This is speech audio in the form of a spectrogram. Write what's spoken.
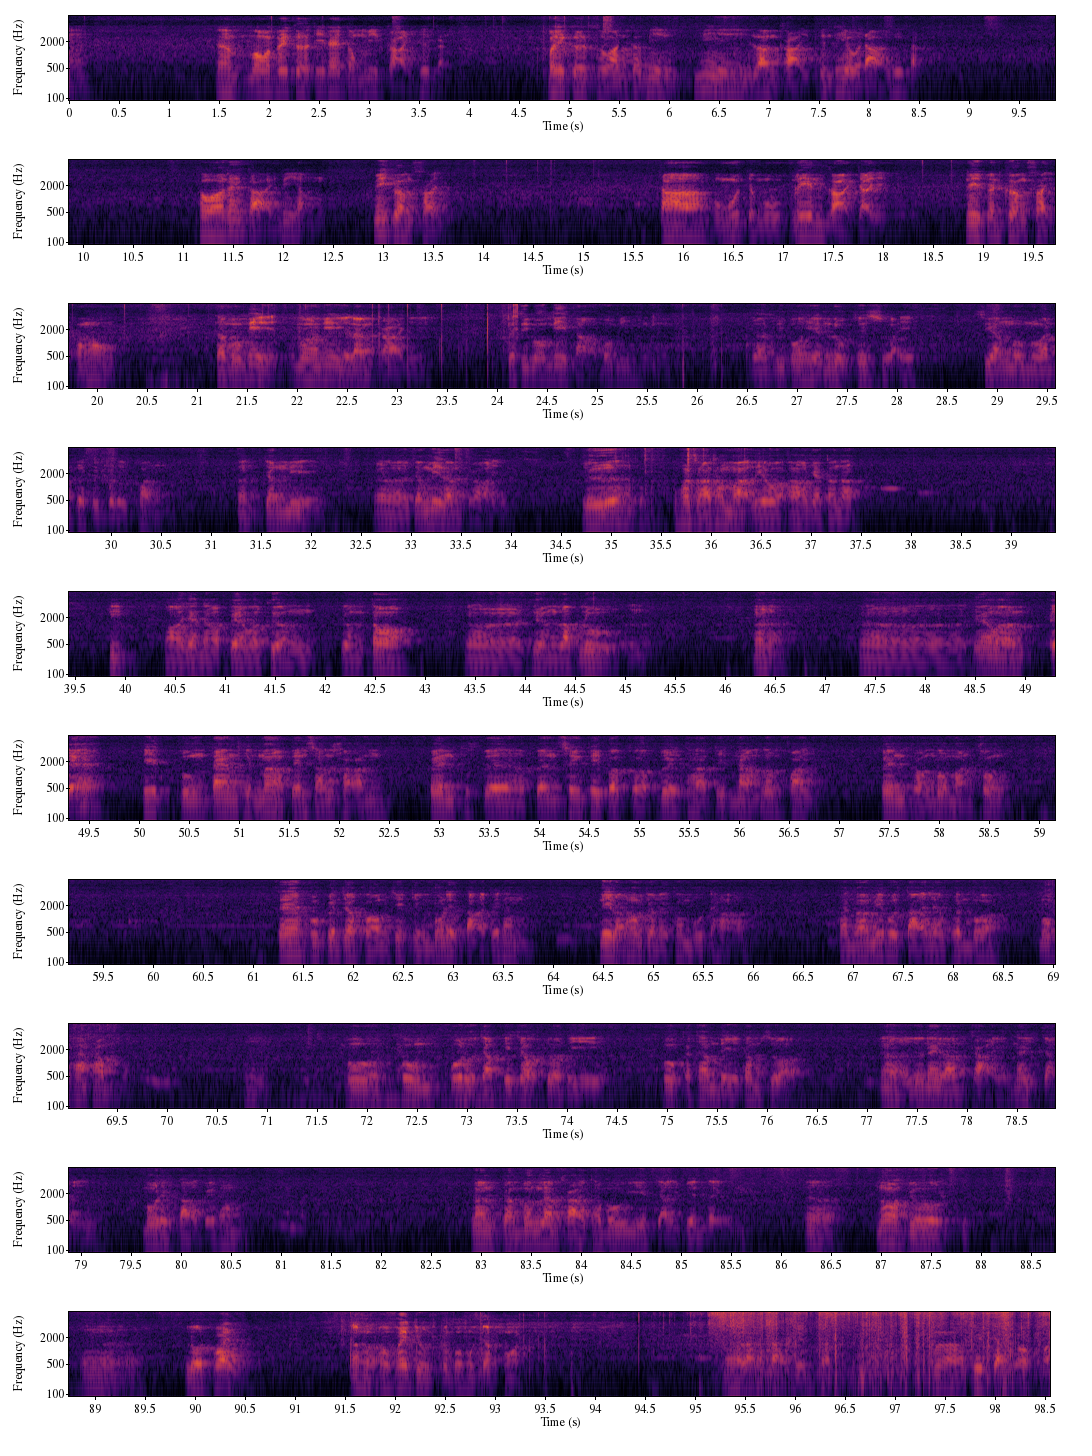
เออว่ามันไปเกิดที่ใดต้องมีกายคือกันไปเกิดสวรรค์ก็มีมีร่างกายเป็นเทวดาคือกันพราะว่าได้กายไม่หยังมีเครื่องใส่ตาหูจมูกเลนกายใจ นี่เป็นเครื่องใส่ของเรา แต่บ่มีบ่มีร่างกายนี่ก็สิบ่มีตาบ่มีหูก็สิบ่เห็นรูปสวยๆเสียงมวลมวลก็ถึงบริฟังนั่นจังมีเอ่อจังมีร่างกาย หรือภาษาธรรมะเรียกว่าอายตนะอายตนะแปลว่าเครื่องเครื่องต่อเอ่อเครื่องรับรู้นั่นน่ะเอ่อเรียกว่าเอ๊ะ ที่ปรุงแต่งขึ้นมาเป็นสังขารเป็นเป็นสิ่งที่ประกอบด้วยธาตุดินน้ำลมไฟ เป็นของบ่มันคงแต่ผู้เป็นเจ้าของจริงๆบ่ได้ตายไปนำนี่แหละเฮาจะได้ทำบุญหาเพิ่นว่ามีผู้ตายแล้วเพิ่นบ่บ่พาทำอืมผู้ผู้ผู้รู้จักที่ชอบชั่วดี ผู้กระทำดีทำชั่วออยู่ในร่างกายในใจ บ่ได้ตายไปนำร่างกายเบิ่งร่างกายถ้าบ่มีใจเป็นได้เออนอนอยู่เออโหลดไฟเออเอาไฟจุดก็บ่ฮู้จักฮอดเมื่อร่างกายเป็นสัตว์เมื่อจิตใจออกไป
